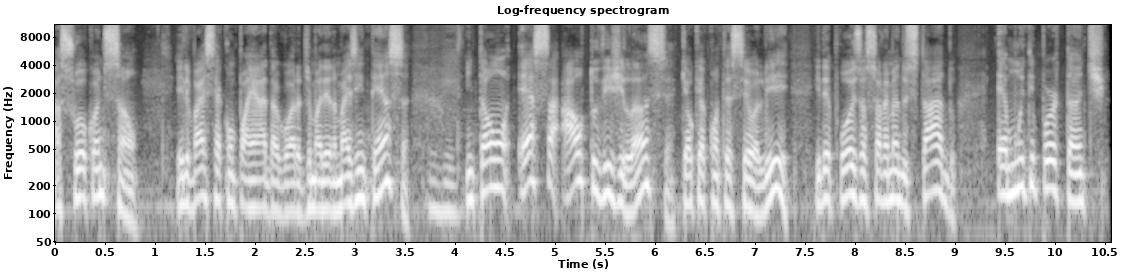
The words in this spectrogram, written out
a sua condição. Ele vai ser acompanhado agora de maneira mais intensa. Uhum. Então, essa autovigilância, que é o que aconteceu ali, e depois o acionamento do Estado, é muito importante.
